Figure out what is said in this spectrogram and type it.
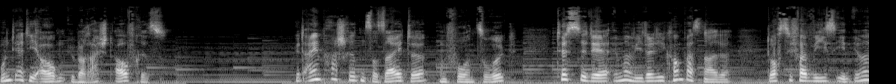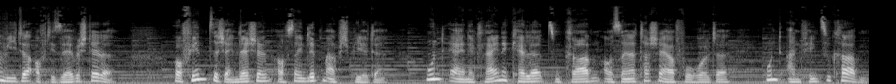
und er die Augen überrascht aufriss. Mit ein paar Schritten zur Seite und vor und zurück testete er immer wieder die Kompassnadel, doch sie verwies ihn immer wieder auf dieselbe Stelle, woraufhin sich ein Lächeln auf seinen Lippen abspielte und er eine kleine Kelle zum Graben aus seiner Tasche hervorholte und anfing zu graben.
